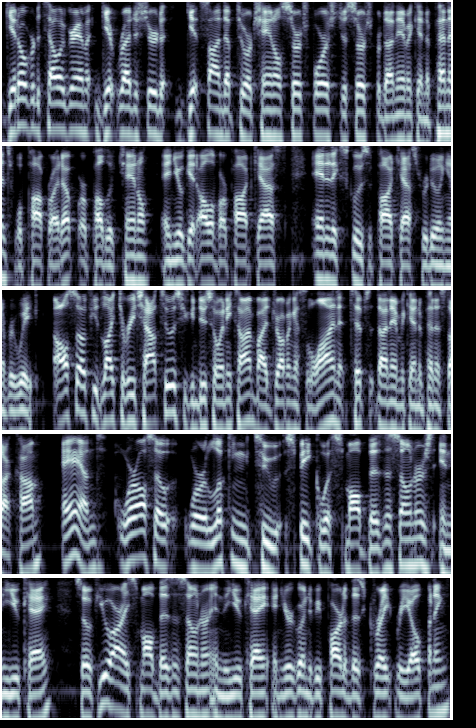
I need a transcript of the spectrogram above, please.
get over to Telegram, get registered, get signed up to our channel, search for us, just search for Dynamic Independence. We'll pop right up our public channel and you'll get all of our podcasts and an exclusive podcast we're doing every week. Also, if you'd like to reach out to us, you can do so anytime by dropping us a line at tips at dynamicindependence.com. And we're also we're looking to speak with small business owners in the UK. So if you are a small business owner in the UK and you're going to be part of this great reopening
